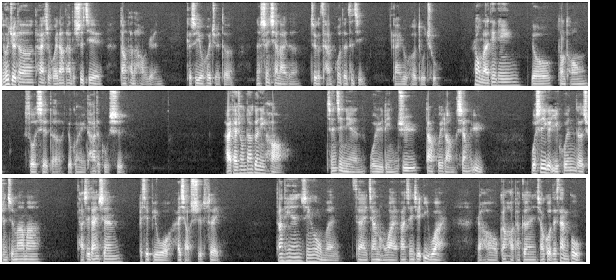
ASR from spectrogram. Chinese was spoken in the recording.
你会觉得他还是回到他的世界，当他的好人，可是又会觉得那剩下来的这个残破的自己该如何独处？让我们来听听由彤彤所写的有关于他的故事。海苔熊大哥你好，前几年我与邻居大灰狼相遇，我是一个已婚的全职妈妈，他是单身，而且比我还小十岁。当天是因为我们在家门外发生一些意外，然后刚好他跟小狗在散步，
